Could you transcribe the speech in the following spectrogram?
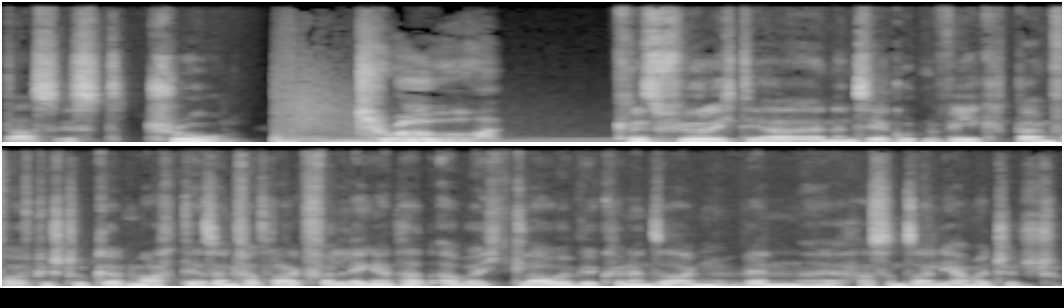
Das ist true. True. Chris Führig, der einen sehr guten Weg beim VfB Stuttgart macht, der seinen Vertrag verlängert hat, aber ich glaube, wir können sagen, wenn äh, Hassan Salihamidzic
